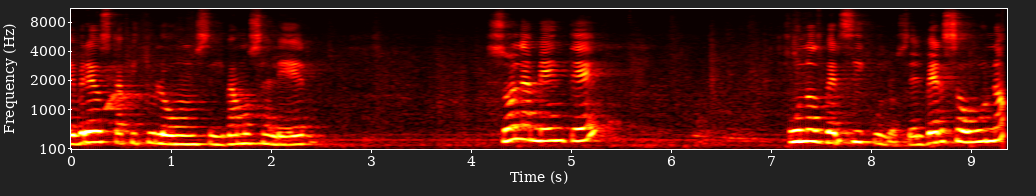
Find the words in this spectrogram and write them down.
Hebreos capítulo 11 y vamos a leer solamente unos versículos. El verso 1,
